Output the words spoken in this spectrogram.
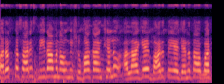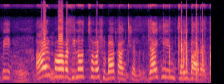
మరొక్కసారి శ్రీరామనవమి శుభాకాంక్షలు అలాగే భారతీయ జనతా పార్టీ ఆవిర్భావ దినోత్సవ శుభాకాంక్షలు. జై హింద్ జై భారత్.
